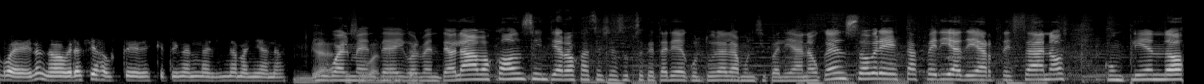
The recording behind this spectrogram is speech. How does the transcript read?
Bueno, no, gracias a ustedes, que tengan una linda mañana. Gracias, igualmente, igualmente, igualmente, Hablábamos con Cintia Rojas, ella es subsecretaria de Cultura de la Municipalidad de Neuquén, sobre esta feria de artesanos cumpliendo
